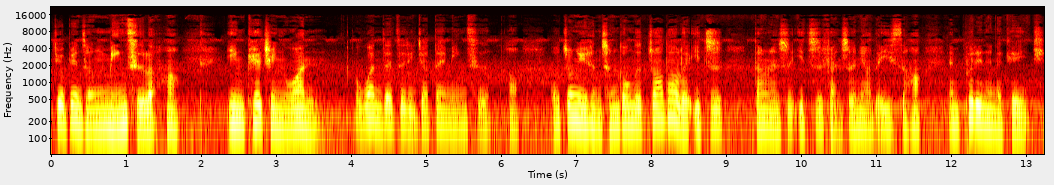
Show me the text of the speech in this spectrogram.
就变成名词了哈。In catching one，one 在这里叫代名词哈。我终于很成功的抓到了一只，当然是一只反舌鸟的意思哈。And put it in the cage。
